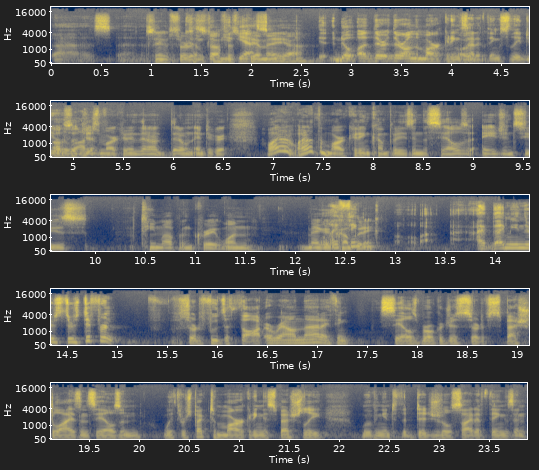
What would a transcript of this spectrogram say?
uh, uh, Same sort of stuff commu- as yes. PMA, yeah. Uh, No, uh, they're they're on the marketing Oh, side of things, so they do a also lot just of marketing. They don't they don't integrate. Why don't why don't the marketing companies and the sales agencies team up and create one mega Well, I company? think- I, I mean, there's there's different sort of foods of thought around that. I think sales brokerages sort of specialize in sales, and with respect to marketing, especially moving into the digital side of things and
